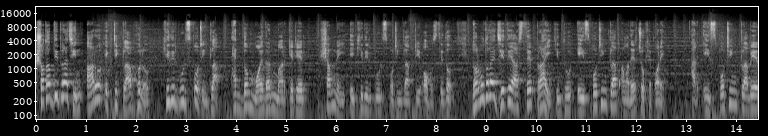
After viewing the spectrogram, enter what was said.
শতাব্দী প্রাচীন আরও একটি ক্লাব হলো খিদিরপুর স্পোর্টিং ক্লাব। একদম ময়দান মার্কেটের সামনেই এই খিদিরপুর স্পোর্টিং ক্লাবটি অবস্থিত। ধর্মতলায় যেতে আসতে প্রায় কিন্তু এই স্পোর্টিং ক্লাব আমাদের চোখে পড়ে। আর এই স্পোর্টিং ক্লাবের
